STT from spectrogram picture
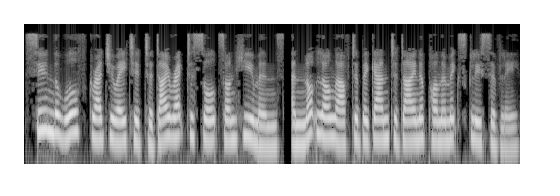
Soon the wolf graduated to direct assaults on humans, and not long after began to dine upon them exclusively.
